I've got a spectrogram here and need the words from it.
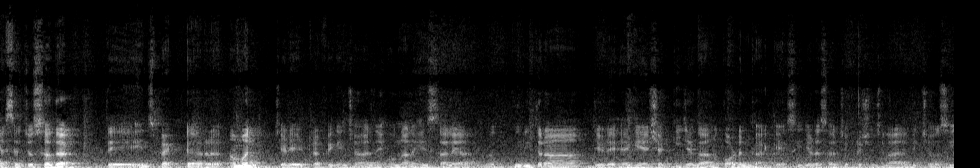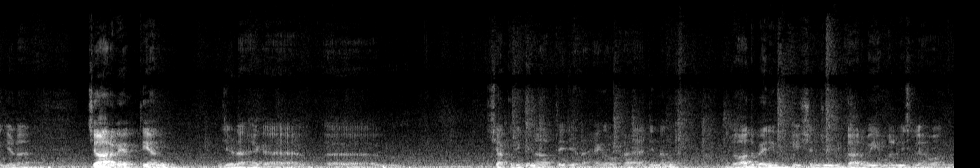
SHO Sadar ਤੇ ਇੰਸਪੈਕਟਰ ਅਮਨ ਜਿਹੜੇ ਟ੍ਰੈਫਿਕ ਇੰਚਾਰਜ ਨੇ ਉਹਨਾਂ ਨੇ ਹਿੱਸਾ ਲਿਆ। ਪੂਰੀ ਤਰ੍ਹਾਂ ਜਿਹੜੇ ਹੈਗੇ ਆ ਸ਼ੱਕੀ ਜਗ੍ਹਾ ਨੂੰ ਕੋਰਡਨ ਕਰਕੇ ਅਸੀਂ ਜਿਹੜਾ ਸਰਚ ਆਪਰੇਸ਼ਨ ਚਲਾਇਆ ਵਿੱਚੋਂ ਅਸੀਂ ਜਿਹੜਾ ਚਾਰ ਵਿਅਕਤੀਆਂ ਨੂੰ ਜਿਹੜਾ ਹੈਗਾ ਅਹ, ਸ਼ੱਕ ਦੀ ਬਿਨਾਹ ਤੇ ਜਿਹੜਾ ਹੈਗਾ ਉਠਾਇਆ ਜਿਨ੍ਹਾਂ ਨੂੰ ਬਾਅਦ ਵੈਰੀਫਿਕੇਸ਼ਨ ਜੋ ਵੀ ਕਾਰਵਾਈ ਅਮਲ ਵਿੱਚ ਲਿਆਵਾਂਗੇ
